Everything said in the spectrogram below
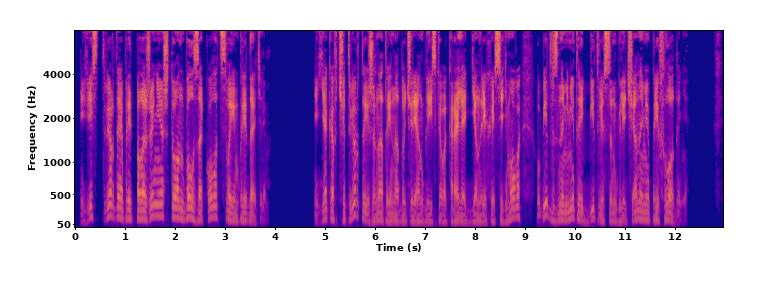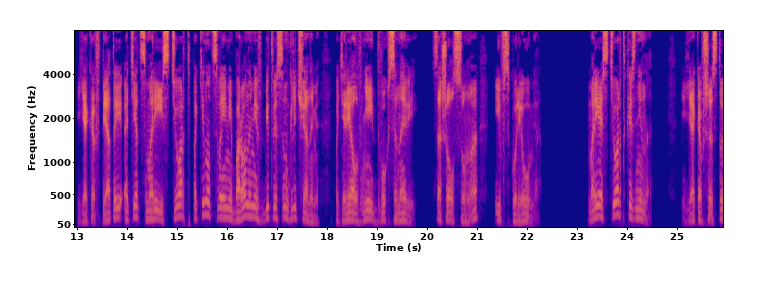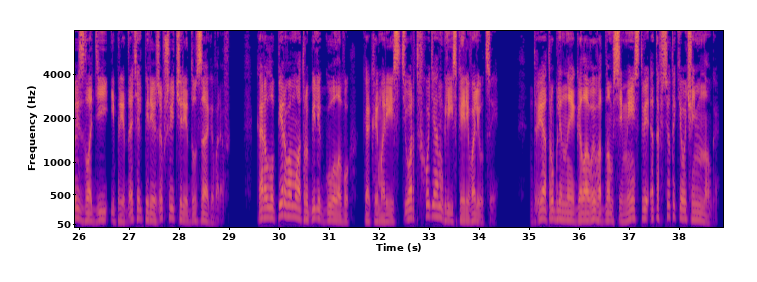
Есть твердое предположение, что он был заколот своим предателем. Яков IV, женатый на дочери английского короля Генриха VII, убит в знаменитой битве с англичанами при Флодене. Яков V, отец Марии Стюарт, покинут своими баронами в битве с англичанами, потерял в ней двух сыновей, сошел с ума и вскоре умер. Мария Стюарт казнена. Яков VI — злодей и предатель, переживший череду заговоров. Карлу I отрубили голову, как и Марии Стюарт в ходе английской революции. Две отрубленные головы в одном семействе — это все-таки очень много.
